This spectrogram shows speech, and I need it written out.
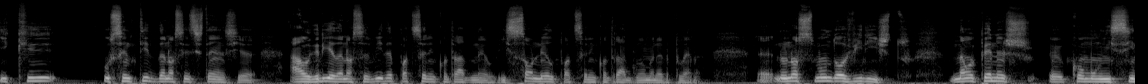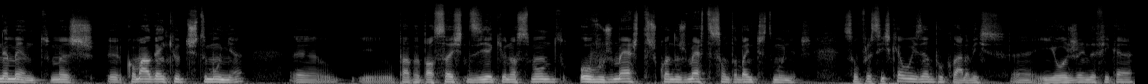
e que o sentido da nossa existência, a alegria da nossa vida pode ser encontrado nele e só nele pode ser encontrado de uma maneira plena. Eh, no nosso mundo, ouvir isto, não apenas eh, como um ensinamento, mas eh, como alguém que o testemunha, o Papa Paulo VI dizia que o nosso mundo ouve os mestres quando os mestres são também testemunhas. São Francisco é o exemplo claro disso. E hoje ainda fica.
